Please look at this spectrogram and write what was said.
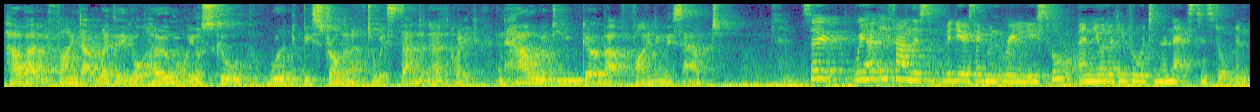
how about you find out whether your home or your school would be strong enough to withstand an earthquake, and how would you go about finding this out? So, we hope you found this video segment really useful and you're looking forward to the next instalment.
